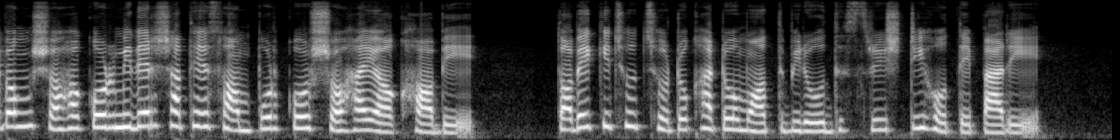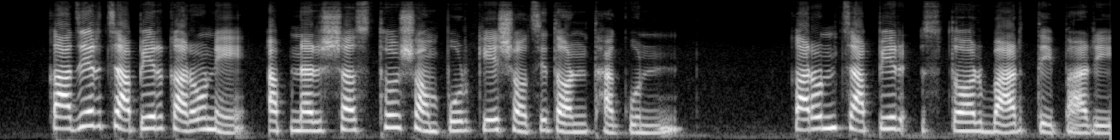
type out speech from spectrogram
এবং সহকর্মীদের সাথে সম্পর্ক সহায়ক হবে, তবে কিছু ছোটোখাটো মতবিরোধ সৃষ্টি হতে পারে। কাজের চাপের কারণে আপনার স্বাস্থ্য সম্পর্কে সচেতন থাকুন, কারণ চাপের স্তর বাড়তে পারে।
